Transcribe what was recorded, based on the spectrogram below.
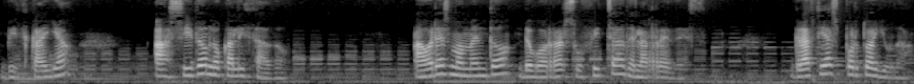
Vizcaya, ha sido localizado. Ahora es momento de borrar su ficha de las redes. Gracias por tu ayuda.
